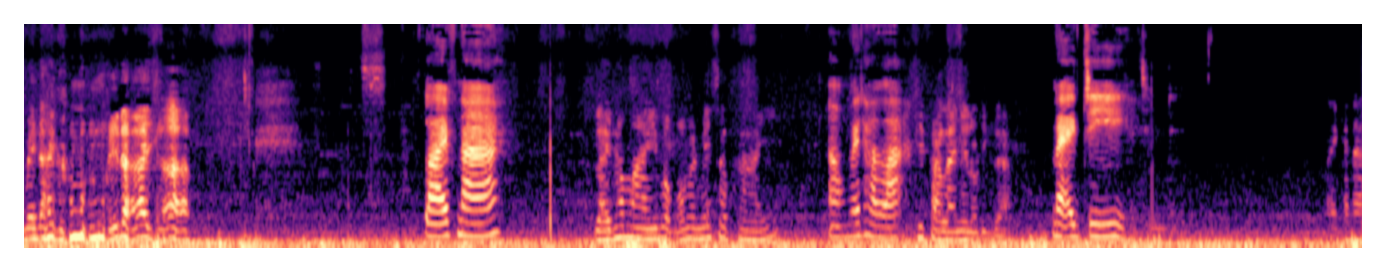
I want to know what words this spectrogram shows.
ไม่ได้ก็มึงไม่ได้ค่ะไลฟ์นะ ไลฟ์ทำไมบอกว่ามันไม่เซอร์ไพรส์เอาไม่ทันละ พี่ฟ้าไลฟ์ในรถอีกแล้วในไอจีไหนก็น่า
